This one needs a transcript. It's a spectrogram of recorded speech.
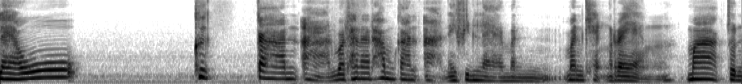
แล้ว การอ่านวัฒนธรรมการอ่านในฟินแลนด์มันมันแข็งแรงมากจน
